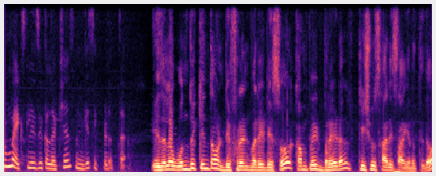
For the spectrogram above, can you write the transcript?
ತುಂಬಾ ಎಕ್ಸ್ಕ್ಲೂಸಿವ್ ಕಲೆಕ್ಷನ್ಸ್ ನಿಮಗೆ ಸಿಕ್ಬಿಡುತ್ತೆ. ಇದೆಲ್ಲ ಒಂದಕ್ಕಿಂತ ಒಂದು different varieties complete bridal tissue saris ಆಗಿರುತ್ತಿದ್ದು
